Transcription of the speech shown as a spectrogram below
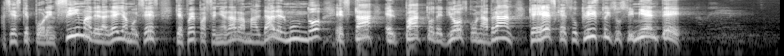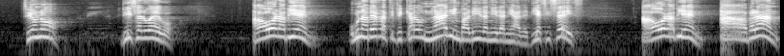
Así es que por encima de la ley a Moisés, que fue para señalar la maldad del mundo, está el pacto de Dios con Abraham, que es Jesucristo y su simiente. ¿Sí o no? Dice luego, ahora bien, una vez ratificado, nadie invalida ni le añade. 16. Ahora bien, a Abraham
